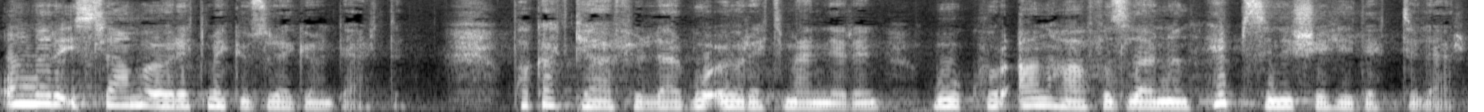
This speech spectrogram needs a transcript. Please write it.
onlara İslam'ı öğretmek üzere gönderdi. Fakat kafirler bu öğretmenlerin, bu Kur'an hafızlarının hepsini şehit ettiler.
